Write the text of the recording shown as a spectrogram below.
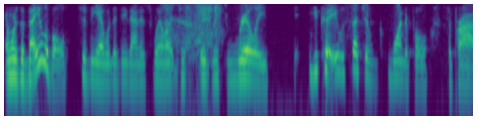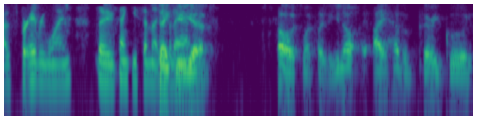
and was available to be able to do that as well. It just it just really you could it was such a wonderful surprise for everyone. So thank you so much thank for that. you, yeah. Oh, it's my pleasure. You know, I have a very good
